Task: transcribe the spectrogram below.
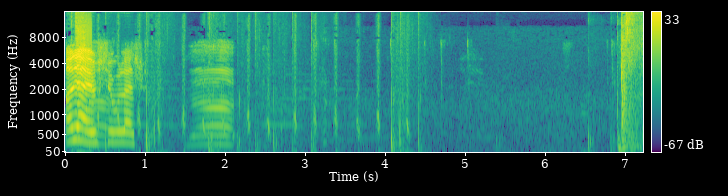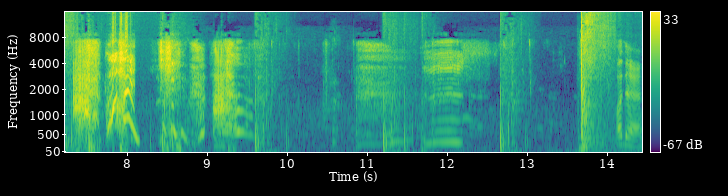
O nie, już się uleczył. Nie! O nie!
